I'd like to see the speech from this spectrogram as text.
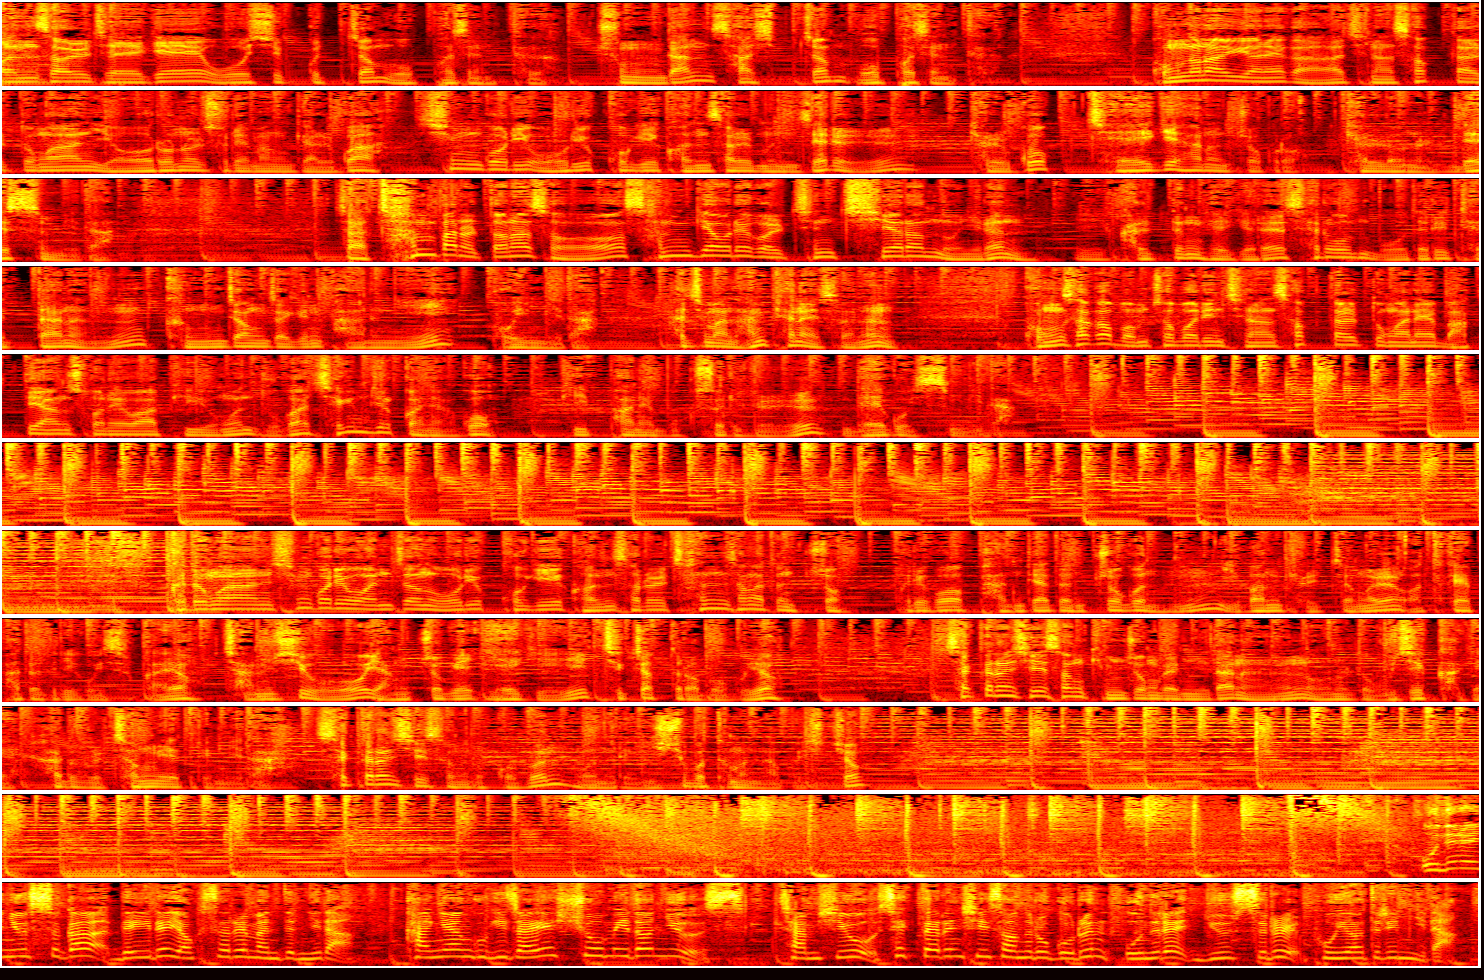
건설 재개 59.5%, 중단 40.5%. 공론화위원회가 지난 석 달 동안 여론을 수렴한 결과 신고리 5, 6호기 건설 문제를 결국 재개하는 쪽으로 결론을 냈습니다. 자, 찬반을 떠나서 3개월에 걸친 치열한 논의는 이 갈등 해결의 새로운 모델이 됐다는 긍정적인 반응이 보입니다. 하지만 한편에서는 공사가 멈춰버린 지난 석 달 동안의 막대한 손해와 비용은 누가 책임질 거냐고 비판의 목소리를 내고 있습니다. 그동안 신고리 원전 5, 6호기 건설을 찬성하던 쪽 그리고 반대하던 쪽은 이번 결정을 어떻게 받아들이고 있을까요? 잠시 후 양쪽의 얘기 직접 들어보고요. 색다른 시선 김종배입니다는 오늘도 우직하게 하루를 정리해드립니다. 색다른 시선으로 꼽은 오늘의 이슈부터 만나보시죠. 오늘의 뉴스가 내일의 역사를 만듭니다. 강양구 기자의 Show Me the 뉴스. 잠시 후 색다른 시선으로 고른 오늘의 뉴스를 보여드립니다.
